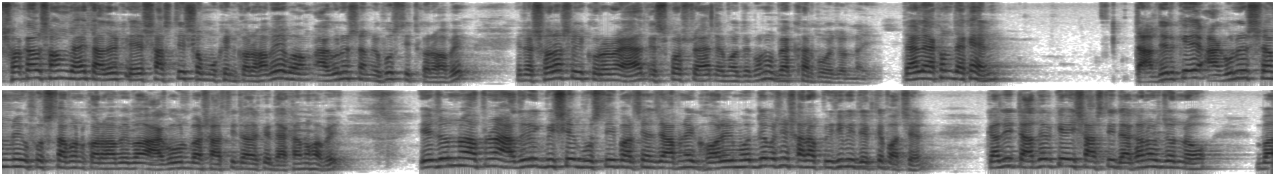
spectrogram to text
সকাল, সন্ধ্যায় তাদেরকে শাস্তির সম্মুখীন করা হবে এবং আগুনের সামনে উপস্থিত করা হবে। এটা সরাসরি করোনা আয়াত, স্পষ্ট আয়াত এর মধ্যে কোনো ব্যাখ্যার প্রয়োজন নাই। তাহলে এখন দেখেন, তাদেরকে আগুনের সামনে উপস্থাপন করা হবে বা আগুন বা শাস্তি তাদেরকে দেখানো হবে। এজন্য আপনার আধুনিক বিশ্বে বুঝতেই পারছেন যে আপনি ঘরের মধ্যে বসে সারা পৃথিবী দেখতে পাচ্ছেন। কাজেই তাদেরকে এই শাস্তি দেখানোর জন্য বা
